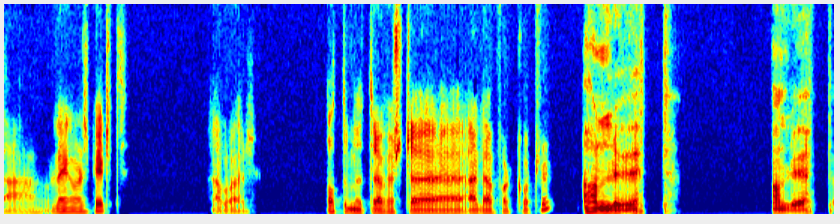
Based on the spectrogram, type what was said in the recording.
uh, Hvor lenge var det spilt? Det var åtte minutter av første eller av quarter. Han løp, han løp,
